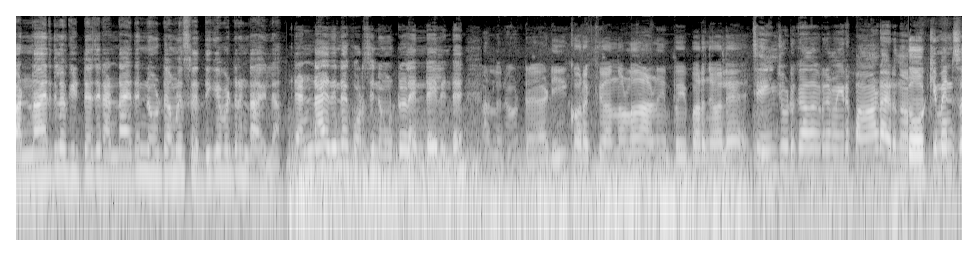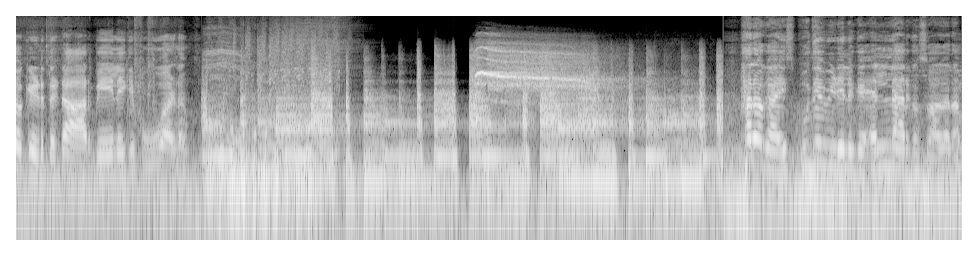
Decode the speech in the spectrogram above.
ഭണ്ണാരത്തിലൊക്കെ ഇട്ട് വെച്ച രണ്ടായിരത്തിന്റെ നോട്ട് നമ്മൾ ശ്രദ്ധിക്കപ്പെട്ടിട്ടുണ്ടാവില്ല. രണ്ടായിരത്തിന്റെ കുറച്ച് നോട്ടുകൾ എന്റെ കയ്യിലുണ്ട്. നോട്ട് അടി കുറയ്ക്കുക എന്നുള്ളതാണ് ഇപ്പൊ ഈ പറഞ്ഞ പോലെ ചേഞ്ച് കൊടുക്കാന്ന് പറഞ്ഞാൽ ഭയങ്കര പാടായിരുന്നു. ഡോക്യുമെന്റ്സ് ഒക്കെ എടുത്തിട്ട് ആർ ബി ഐയിലേക്ക് പോവാണ്. ഹലോ ഗായ്സ് പുതിയ വീഡിയോയിലേക്ക് എല്ലാവർക്കും സ്വാഗതം.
